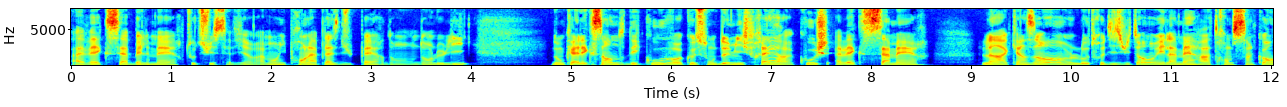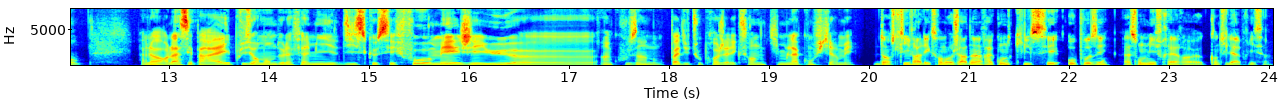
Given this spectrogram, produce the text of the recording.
avec sa belle-mère tout de suite, c'est-à-dire vraiment il prend la place du père dans, le lit. Donc Alexandre découvre que son demi-frère couche avec sa mère. L'un a 15 ans, l'autre 18 ans et la mère a 35 ans. Alors là c'est pareil, plusieurs membres de la famille disent que c'est faux, mais j'ai eu euh, un cousin, donc pas du tout proche d'Alexandre, qui me l'a confirmé. Dans ce livre, Alexandre Jardin raconte qu'il s'est opposé à son demi-frère quand il a appris ça.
